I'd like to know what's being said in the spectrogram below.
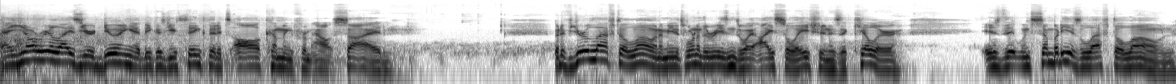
And you don't realize you're doing it because you think that it's all coming from outside. But if you're left alone, I mean, it's one of the reasons why isolation is a killer, is that when somebody is left alone,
